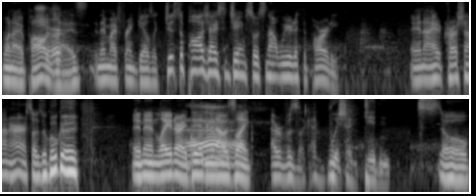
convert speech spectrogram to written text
when I apologize. And then my friend Gail's like, just apologize to James so it's not weird at the party. And I had a crush on her, so I was like, okay. And then later I did, and I was Ah. like, I was like, I wish I didn't. So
